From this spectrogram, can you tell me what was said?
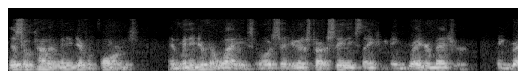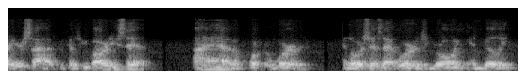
this will come in many different forms, in many different ways. The Lord said, you're going to start seeing these things in greater measure, in greater size, because you've already said, I have a corporate word. And the Lord says that word is growing and building.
